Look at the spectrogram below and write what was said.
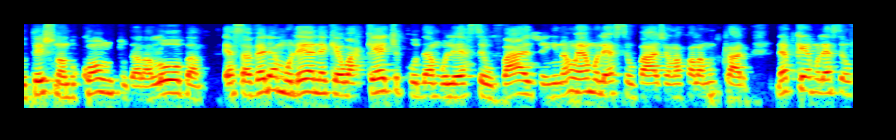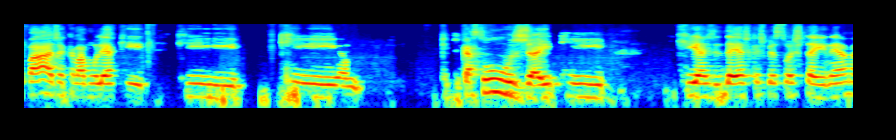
Do texto, não, do conto da La Loba, essa velha mulher, né, que é o arquétipo da mulher selvagem, e não é a mulher selvagem, ela fala muito claro, não é porque é mulher selvagem, aquela mulher que, que, que, que fica suja e que, que as ideias que as pessoas têm, né,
